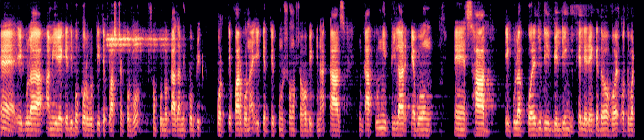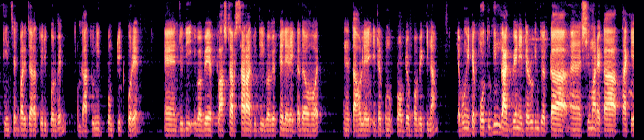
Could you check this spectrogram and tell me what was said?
হ্যাঁ এগুলা আমি রেখে দিব, পরবর্তীতে প্লাস্টার করব, সম্পূর্ণ কাজ আমি কমপ্লিট করতে পারব না এই ক্ষেত্রে কোনো সমস্যা হবে কিনা? কাজ, গাঁথুনি পিলার এবং ছাদ, এগুলা করে যদি বিল্ডিং ফেলে রেখে দেওয়া হয় অথবা টিন সেট বাড়ি যারা তৈরি করবেন, গাঁথুনি কমপ্লিট করে যদি এভাবে প্লাস্টার সারা যদি এভাবে ফেলে রেখে দেওয়া হয় তাহলে এটার কোনো প্রবলেম হবে কিনা? এবং এটা কতদিন রাখবেন? এটারও কিন্তু একটা সীমারেখা থাকে।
